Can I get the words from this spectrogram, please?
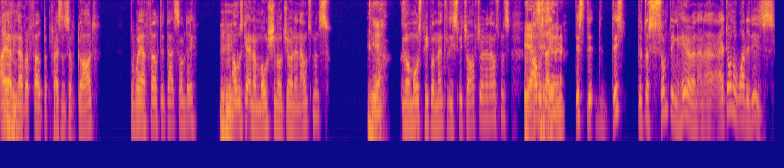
I have Mhm. never felt the presence of God the way I felt it that Sunday. I Mhm. was getting emotional during announcements. Yeah. You know, most people mentally switch off during announcements. Yeah. I was like, do, yeah. this, th- this, there's something here, and, and I, I don't know what it is.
